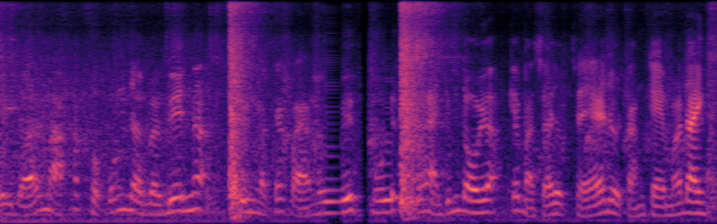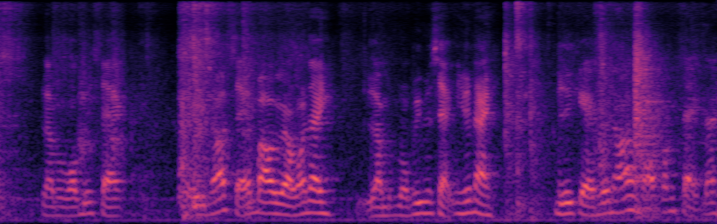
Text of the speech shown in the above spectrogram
thì để để mà khắc phục vấn đề về pin á khi mà các bạn mua bếp mua cửa hàng chúng tôi á các bạn sẽ được sẽ được tặng kèm ở đây là một bộ pin sạc. Thì nó sẽ bao gồm ở đây là một bộ pin sạc như thế này. Đi kèm với nó là một tấm sạc đây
